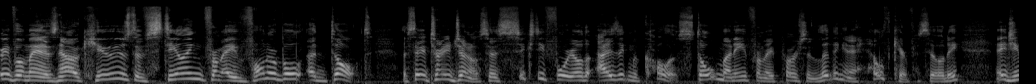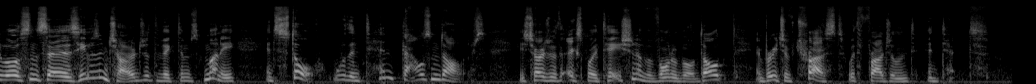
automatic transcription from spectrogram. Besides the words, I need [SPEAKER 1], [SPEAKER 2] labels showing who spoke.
[SPEAKER 1] Greenville man is now accused of stealing from a vulnerable adult. The state attorney general says 64-year-old Isaac McCullough stole money from a person living in a healthcare facility. A.G. Wilson says he was in charge of the victim's money and stole more than $10,000. He's charged with exploitation of a vulnerable adult and breach of trust with fraudulent intent.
